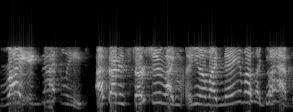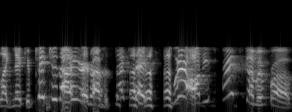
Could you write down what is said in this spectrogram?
Right, exactly. I started searching, like, you know, my name. I was like, do I have like naked pictures out here? Do I have a sex tape? Where are all these friends coming from?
